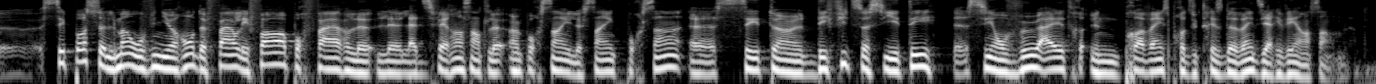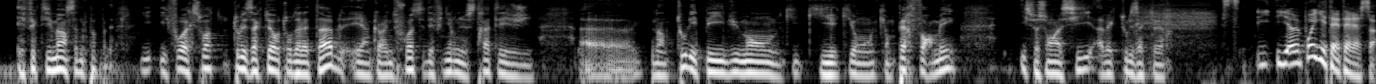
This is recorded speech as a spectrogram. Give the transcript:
euh, c'est pas seulement aux vignerons de faire l'effort pour faire la différence entre le 1% et le 5%. euh, c'est un défi de société euh, si on veut être une province productrice de vin d'y arriver ensemble. Effectivement, ça ne peut pas. Il faut asseoir tous les acteurs autour de la table et encore une fois, c'est définir une stratégie. Euh, dans tous les pays du monde qui ont performé, ils se sont assis avec tous les acteurs. Il y a un point qui est intéressant.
